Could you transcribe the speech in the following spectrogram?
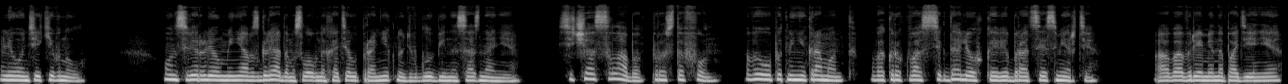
Леонтий кивнул. Он сверлил меня взглядом, словно хотел проникнуть в глубины сознания. «Сейчас слабо, просто фон. Вы опытный некромант. Вокруг вас всегда легкая вибрация смерти. А во время нападения?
